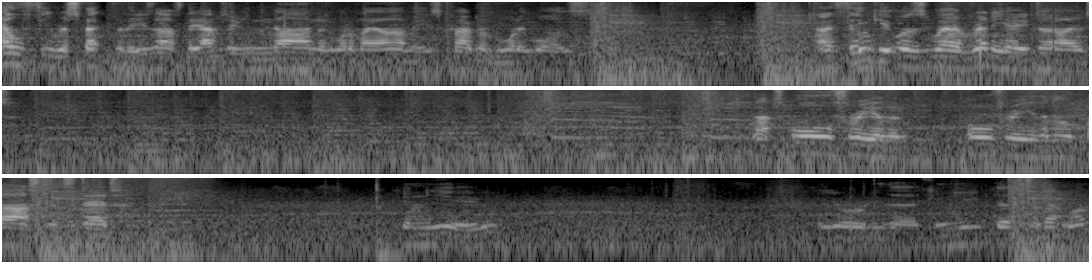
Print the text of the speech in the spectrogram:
Healthy respect for these after they absolutely nanned one of my armies. Can't remember what it was. I think it was where Renier died. That's all three of them. All three of the little bastards dead. Can you... You're already there. can you get to that one?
